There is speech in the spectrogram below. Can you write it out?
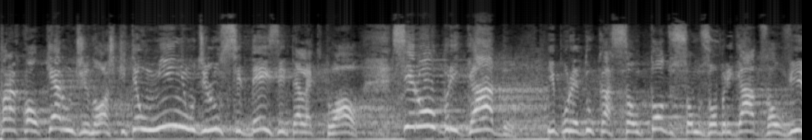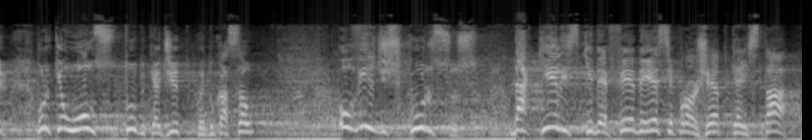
para qualquer um de nós que tem um mínimo de lucidez intelectual ser obrigado, e por educação todos somos obrigados a ouvir, porque eu ouço tudo que é dito com educação, ouvir discursos daqueles que defendem esse projeto que aí está,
